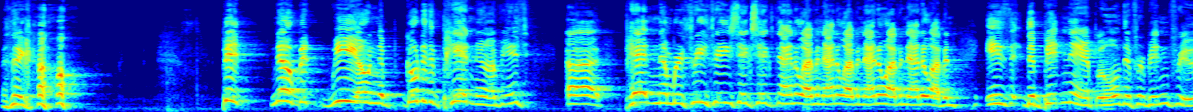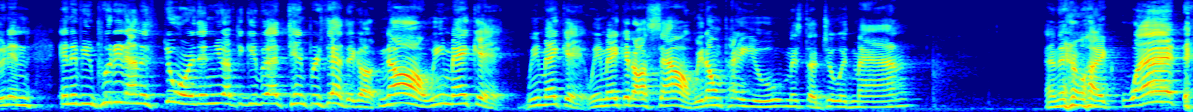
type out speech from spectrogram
And they go, but no, but we own the, go to the patent office. Uh, patent number 3366911911911 is the bitten apple, the forbidden fruit, and and if you put it on a store, then you have to give ten percent. They go, no, we make it, we make it, we make it ourselves. We don't pay you, Mister Jewish man. And they're like, what?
